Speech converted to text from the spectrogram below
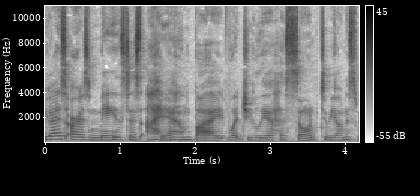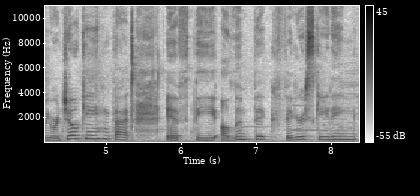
You guys are as amazed as I am by what Julia has sewn. To be honest, we were joking that if the Olympic figure skating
